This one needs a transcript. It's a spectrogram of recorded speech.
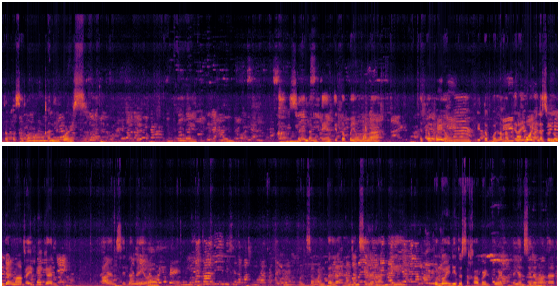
Ito po sila mga carnivores. Ayan. Sa ilang tent. Ito po yung mga ito po yung dito po nakatira yung mga nasunugan mga kaibigan. Ayan sila ngayon. Pagsamantala, nandyan sila na tuloy dito sa covered court. Ayan sila mga,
